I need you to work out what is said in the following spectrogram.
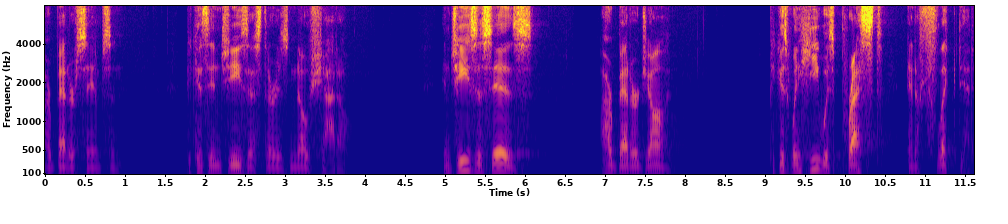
our better Samson. Because in Jesus there is no shadow. And Jesus is our better John. Because when he was pressed and afflicted,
